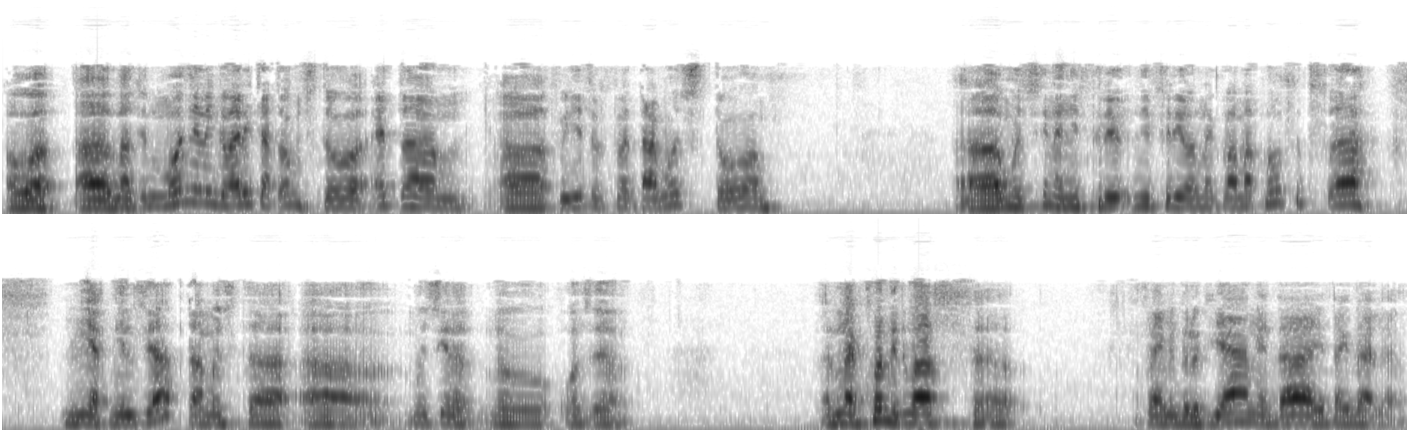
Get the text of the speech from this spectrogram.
Вот. А, значит, можно ли говорить о том, что это а, свидетельство того, что мужчина несерьезно к вам относится, нет, нельзя, потому что э, мужчина, ну, он же знакомит вас э, со своими друзьями, да, и так далее.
